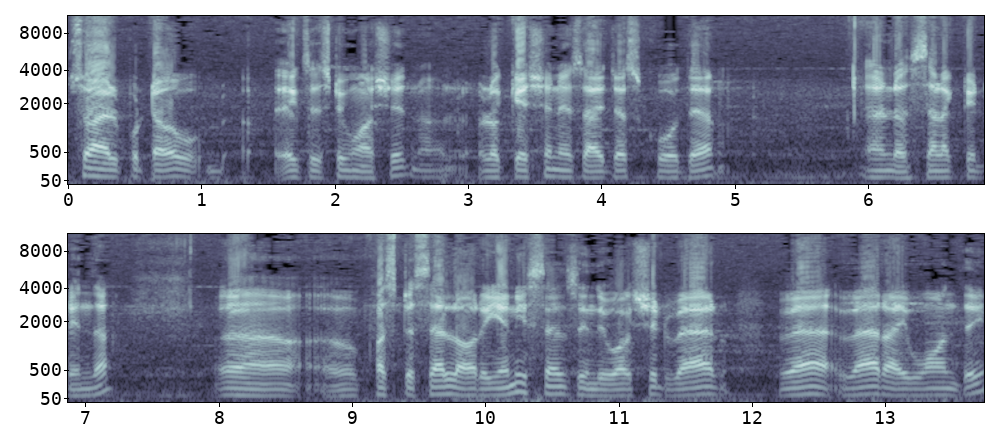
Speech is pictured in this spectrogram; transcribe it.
so I'll put a existing worksheet. Uh, location is I just go there and uh, select it in the uh, first cell or any cells in the worksheet where where where I want the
